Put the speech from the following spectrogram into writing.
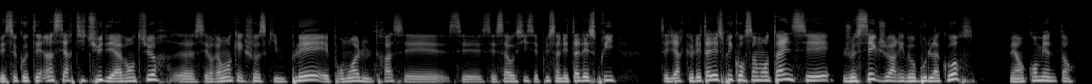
Mais ce côté incertitude et aventure, euh, c'est vraiment quelque chose qui me plaît. Et pour moi, l'ultra, c'est ça aussi. C'est plus un état d'esprit. C'est-à-dire que l'état d'esprit course en montagne, c'est je sais que je vais arriver au bout de la course, mais en combien de temps?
